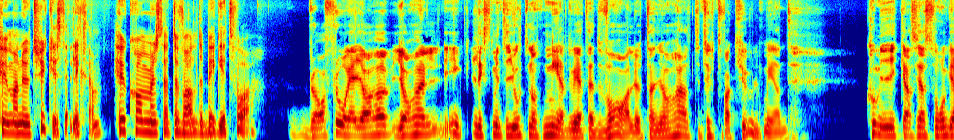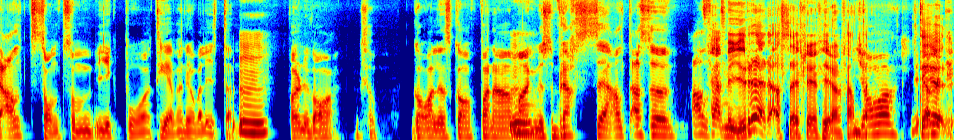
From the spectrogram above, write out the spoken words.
Hur man uttrycker sig. Liksom. Hur kommer det sig att du valde bägge två? Bra fråga. Jag har, jag har liksom inte gjort något medvetet val utan jag har alltid tyckt det var kul med komik. Alltså jag såg ju allt sånt som gick på tv när jag var liten. Mm. Vad det nu var. Liksom. Galenskaparna, mm. Magnus Brasse. Allt, alltså, allt. Fem myror alltså i Fler fyra elefanter? Ja, det,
